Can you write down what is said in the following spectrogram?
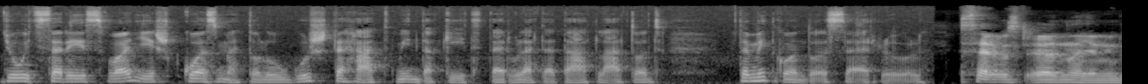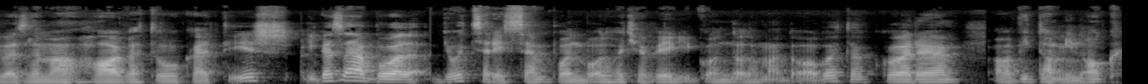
Gyógyszerész vagy és kozmetológus, tehát mind a két területet átlátod. Te mit gondolsz erről? Szervusz, nagyon üdvözlöm a hallgatókat is. Igazából gyógyszeri szempontból, hogyha végig gondolom a dolgot, akkor a vitaminok,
